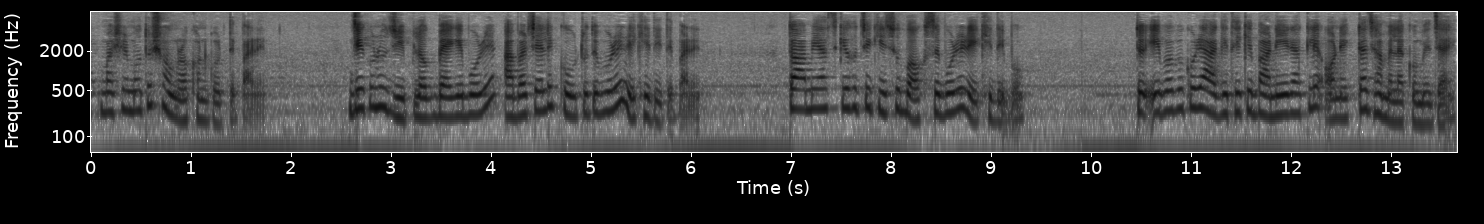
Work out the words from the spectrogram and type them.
এক মাসের মতো সংরক্ষণ করতে পারেন। যে কোনো জিপলক ব্যাগে ভরে আবার চাইলে কৌটোতে ভরে রেখে দিতে পারেন। তো আমি আজকে হচ্ছে কিছু বক্সে ভরে রেখে দেব। তো এভাবে করে আগে থেকে বানিয়ে রাখলে অনেকটা ঝামেলা কমে যায়।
